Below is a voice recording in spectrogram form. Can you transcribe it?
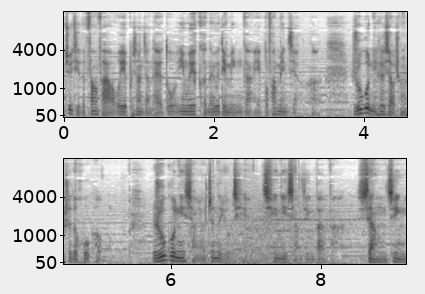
具体的方法我也不想讲太多，因为可能有点敏感，也不方便讲啊。如果你是小城市的户口，如果你想要真的有钱，请你想尽办法。想尽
